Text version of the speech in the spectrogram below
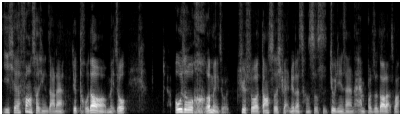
一些放射性炸弹，就投到美洲、欧洲和美洲。据说当时选定的城市是旧金山，但不知道了，是吧？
